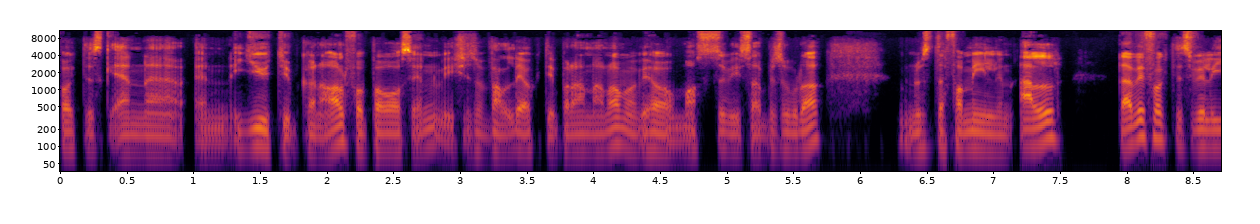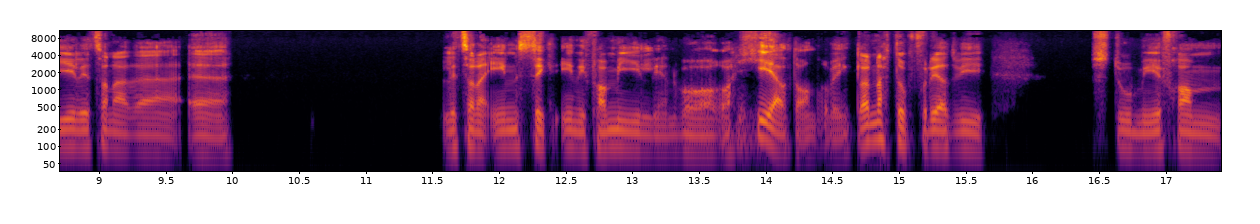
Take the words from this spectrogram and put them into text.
faktisk en, eh, en YouTube-kanal for et par år siden. Vi er ikke så veldig aktive på den ennå, men vi har massevis av episoder. Men det er Familien L, der vi faktisk ville gi litt sånn der eh, eh, Litt sånn innsikt inn i familien vår og helt andre vinkler. Nettopp fordi at vi sto mye fram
